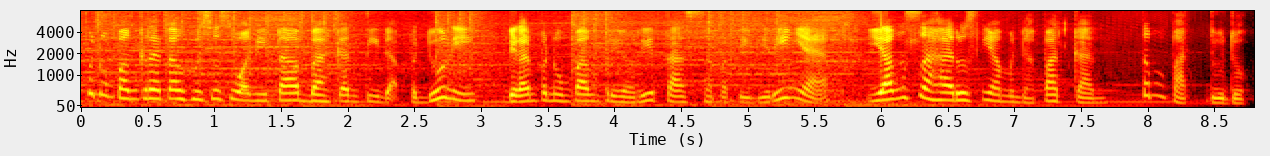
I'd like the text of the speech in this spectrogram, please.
penumpang kereta khusus wanita bahkan tidak peduli dengan penumpang prioritas seperti dirinya yang seharusnya mendapatkan tempat duduk.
